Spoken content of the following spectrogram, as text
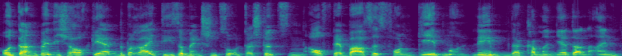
Und dann bin ich auch gerne bereit, diese Menschen zu unterstützen, auf der Basis von Geben und Nehmen. Da kann man ja dann einen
